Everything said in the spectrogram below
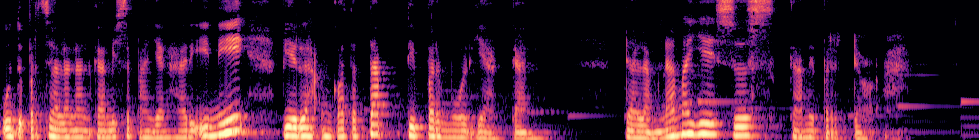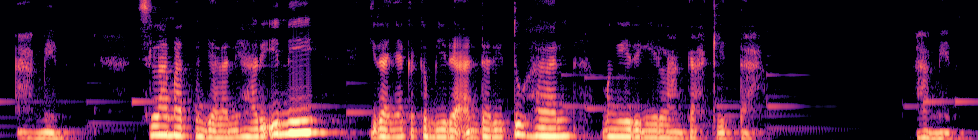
untuk perjalanan kami sepanjang hari ini, biarlah Engkau tetap dipermuliakan. Dalam nama Yesus kami berdoa. Amin. Selamat menjalani hari ini. Kiranya kegembiraan dari Tuhan mengiringi langkah kita. Amin.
